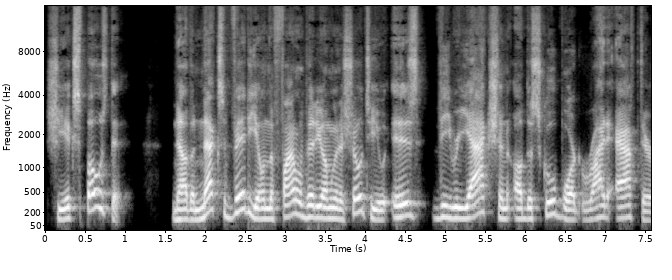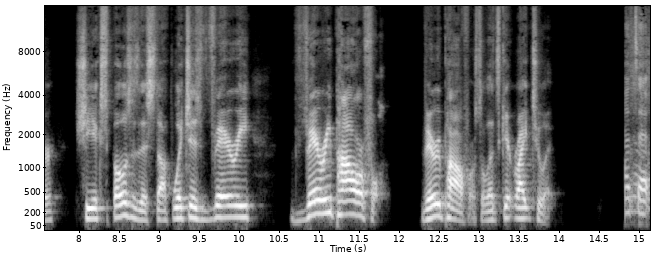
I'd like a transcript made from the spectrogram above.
She exposed it. Now, the next video and the final video I'm going to show to you is the reaction of the school board right after she exposes this stuff, which is very, very powerful. Very powerful. So let's get right to it. That's it.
